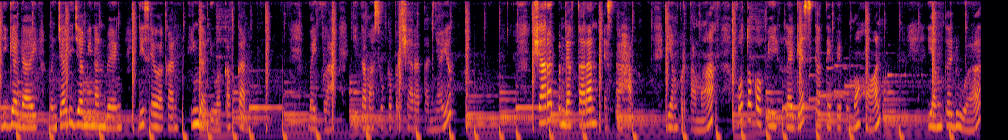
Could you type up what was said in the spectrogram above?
digadai, menjadi jaminan bank, disewakan, hingga diwakafkan. Baiklah, kita masuk ke persyaratannya yuk. Syarat pendaftaran SKH. Yang pertama, fotokopi leges KTP pemohon. Yang kedua,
